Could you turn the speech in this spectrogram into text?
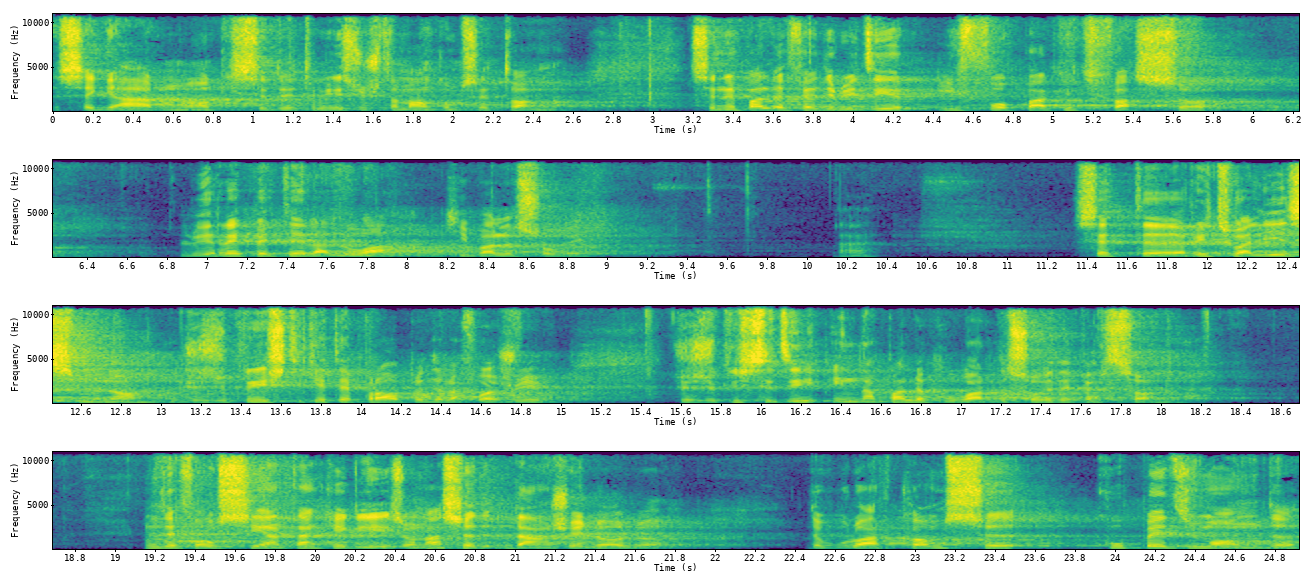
s'égarent, qui se détruisent justement comme cet homme. Ce n'est pas le fait de lui dire il ne faut pas que tu fasses ça, lui répéter la loi qui va le sauver. Cet euh, ritualisme, non? Jésus-Christ qui était propre de la foi juive, Jésus-Christ dit il n'a pas le pouvoir de sauver des personnes. Nous, des fois aussi, en tant qu'Église, on a ce danger-là de vouloir comme se couper du monde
